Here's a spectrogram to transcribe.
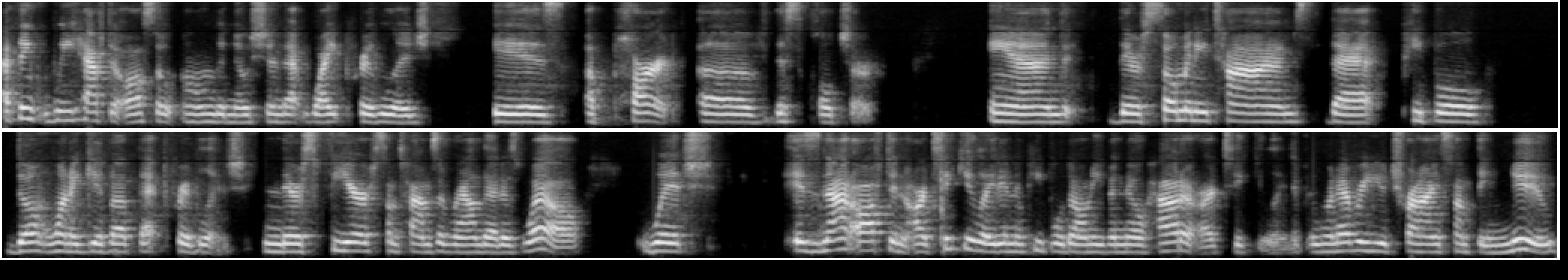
I think we have to also own the notion that white privilege is a part of this culture. And there's so many times that people don't want to give up that privilege. And there's fear sometimes around that as well, which is not often articulated and people don't even know how to articulate it. But whenever you're trying something new,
